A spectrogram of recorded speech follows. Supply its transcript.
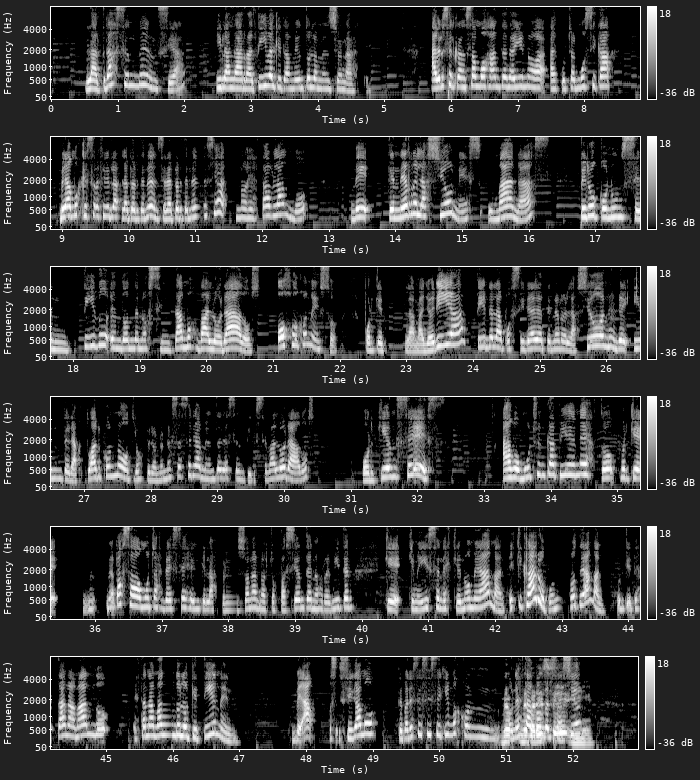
la trascendencia, y la narrativa que también tú lo mencionaste. A ver si alcanzamos antes de irnos a, escuchar música, veamos qué se refiere la, la pertenencia. La pertenencia nos está hablando de tener relaciones humanas, pero con un sentido en donde nos sintamos valorados. Ojo con eso, porque la mayoría tiene la posibilidad de tener relaciones, de interactuar con otros, pero no necesariamente de sentirse valorados por quién se es. Hago mucho hincapié en esto porque me ha pasado muchas veces en que las personas, nuestros pacientes nos remiten que, me dicen es que no me aman. Es que claro, pues no te aman, porque te están amando, están amando lo que tienen. Vea, sigamos, ¿te parece si seguimos con, esta conversación?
